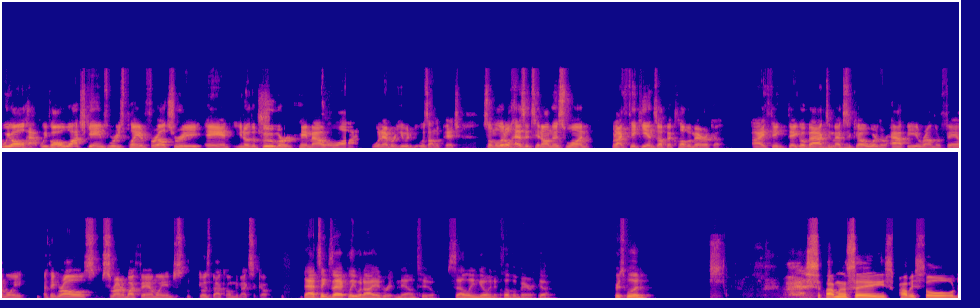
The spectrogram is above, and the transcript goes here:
we all have. We've all watched games where he's playing for El Tri, and you know the Boo Bird came out a lot whenever he would, was on the pitch. So I'm a little hesitant on this one, but I think he ends up at Club America. I think they go back to. Mexico where they're happy around their family. I think Raul's surrounded by family and just goes back home to Mexico. That's exactly what I had written down too. Selling, going to Club America. Chris Wood. I'm gonna say he's probably sold,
